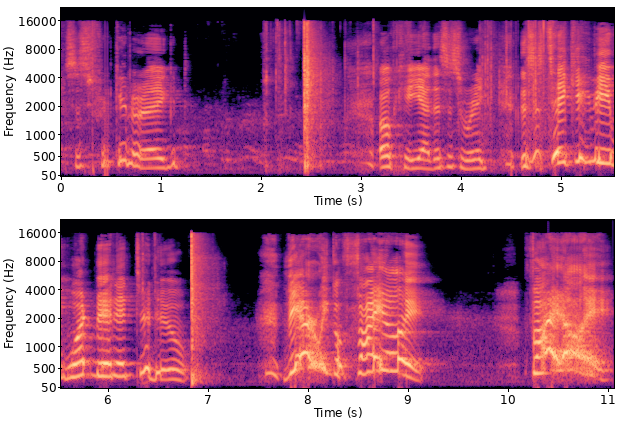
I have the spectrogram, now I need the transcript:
This is freaking rigged. Okay, yeah, this is rigged. This is taking me one minute to do. There we go, finally! Finally!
